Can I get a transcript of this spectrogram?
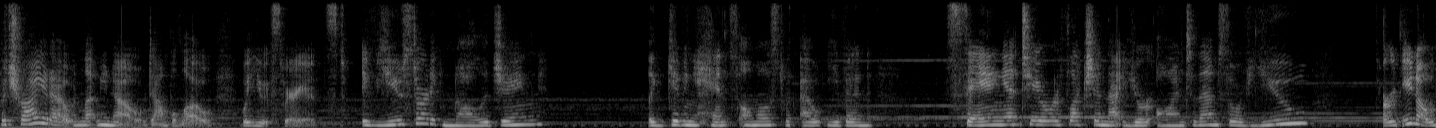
But try it out and let me know down below what you experienced. If you start acknowledging, like giving hints almost without even saying it to your reflection that you're on to them. So if you, or you know,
